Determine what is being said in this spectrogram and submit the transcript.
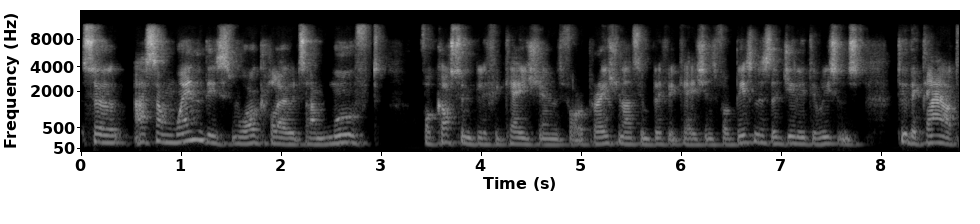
So, as and when these workloads are moved for cost simplifications, for operational simplifications, for business agility reasons to the cloud,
